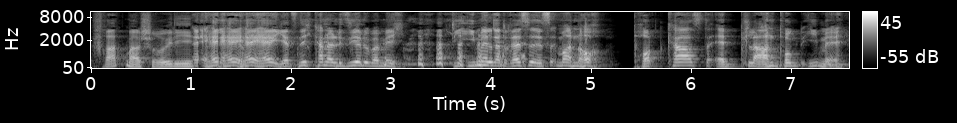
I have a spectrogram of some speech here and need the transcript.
fragt mal Schrödi. Hey, hey, hey, hey, hey, jetzt nicht kanalisieren über mich. Die E-Mail-Adresse ist immer noch podcast.plan.email.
